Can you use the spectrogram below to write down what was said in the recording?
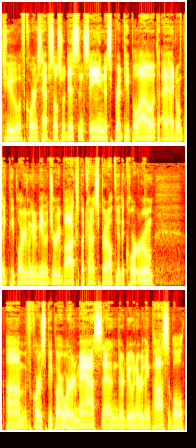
to, of course, have social distancing to spread people out. I, I don't think people are even going to be in the jury box, but kind of spread out through the courtroom. Um, of course, people are wearing masks and they're doing everything possible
